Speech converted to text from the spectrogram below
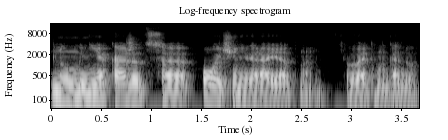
ну, мне кажется очень вероятным в этом году.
